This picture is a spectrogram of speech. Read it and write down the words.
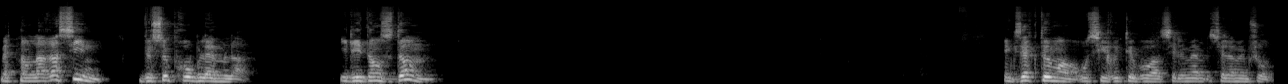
Maintenant, la racine de ce problème-là, il est dans dôme. Exactement, aussi Ruth c'est la même chose.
